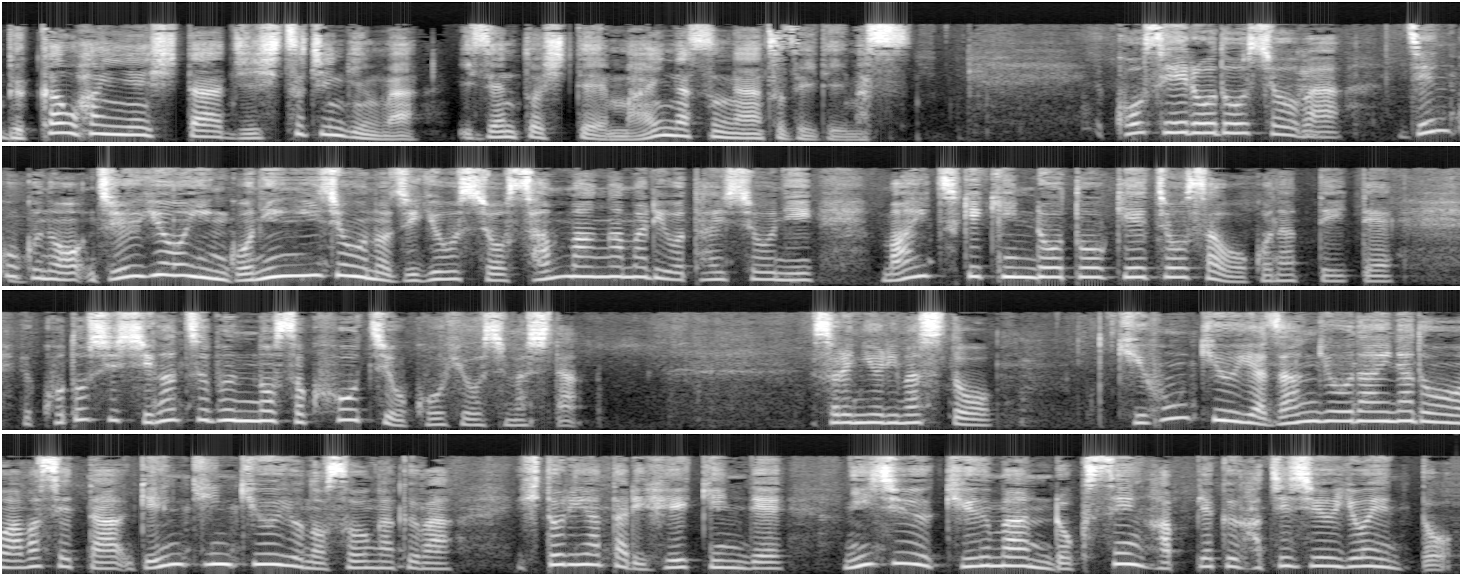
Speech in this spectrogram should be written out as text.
物価を反映した実質賃金は依然としてマイナスが続いています。厚生労働省は全国の従業員5人以上の事業所3万余りを対象に毎月勤労統計調査を行っていて今年4月分の速報値を公表しました。それによりますと基本給や残業代などを合わせた現金給与の総額は1人当たり平均で29万6884円と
